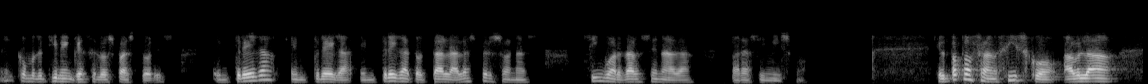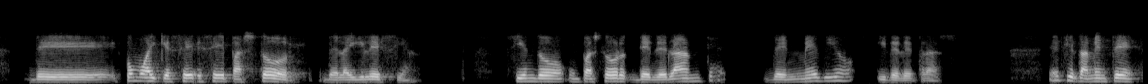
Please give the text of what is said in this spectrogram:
¿eh? como tienen que ser los pastores. Entrega, entrega, entrega total a las personas sin guardarse nada para sí mismo. El Papa Francisco habla de cómo hay que ser ese pastor de la iglesia, siendo un pastor de delante, de en medio y de detrás. Es ciertamente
